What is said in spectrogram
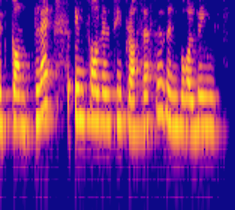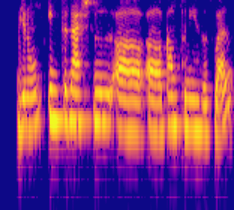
with complex insolvency processes involving you know international uh, uh, companies as well.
